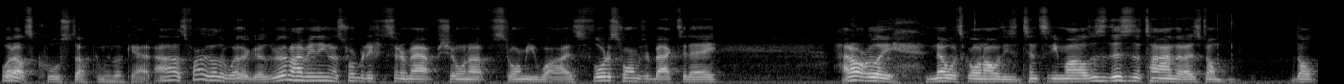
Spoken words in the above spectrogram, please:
What else cool stuff can we look at? Uh, as far as other weather goes, we really don't have anything on the Storm Prediction Center map showing up stormy wise. Florida storms are back today. I don't really know what's going on with these intensity models. This is this is a time that I just don't don't.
